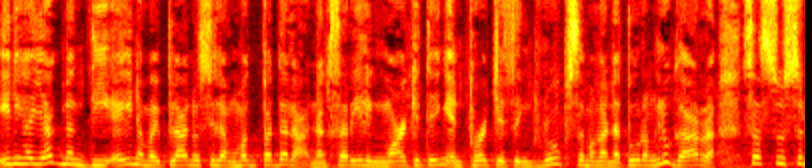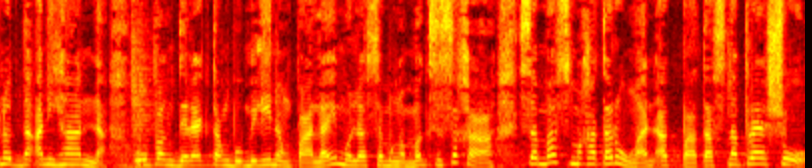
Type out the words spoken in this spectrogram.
inihayag ng DA na may plano silang magpadala ng sariling marketing and purchasing group sa mga naturang lugar sa susunod na anihan upang direktang bumili ng palay mula sa mga magsasaka sa mas makatarungan at patas na presyo.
